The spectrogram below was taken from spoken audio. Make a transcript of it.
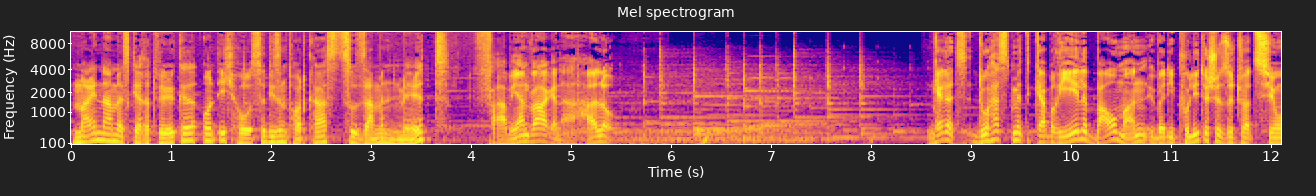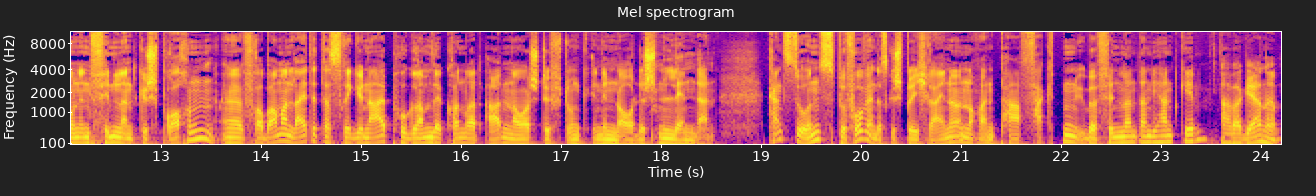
Mein Name ist Gerrit Wilke und ich hoste diesen Podcast zusammen mit Fabian Wagener. Hallo. Gerrit, du hast mit Gabriele Baumann über die politische Situation in Finnland gesprochen. Äh, Frau Baumann leitet das Regionalprogramm der Konrad-Adenauer-Stiftung in den nordischen Ländern. Kannst du uns, bevor wir in das Gespräch reinhören, noch ein paar Fakten über Finnland an die Hand geben? Aber gerne.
